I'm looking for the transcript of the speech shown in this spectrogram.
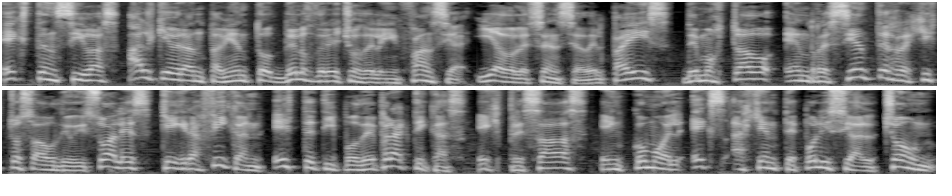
extensivas al quebrantamiento de los derechos de la infancia y adolescencia del país, demostrado en recientes registros audiovisuales que grafican este tipo de prácticas, expresadas en cómo el ex agente policial Sean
